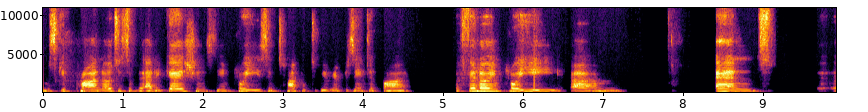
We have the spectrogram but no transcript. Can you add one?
Must give prior notice of the allegations. The employee is entitled to be represented by a fellow employee. Um, and uh,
